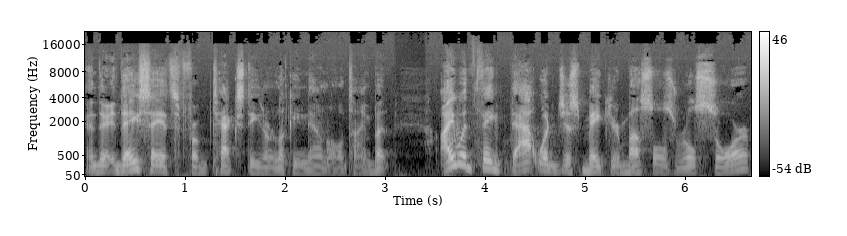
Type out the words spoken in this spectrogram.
and they they say it's from texting or looking down all the time. But I would think that would just make your muscles real sore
